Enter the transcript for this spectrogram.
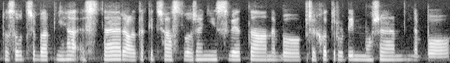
To jsou třeba kniha Ester, ale taky třeba Stvoření světa nebo Přechod rudým mořem nebo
